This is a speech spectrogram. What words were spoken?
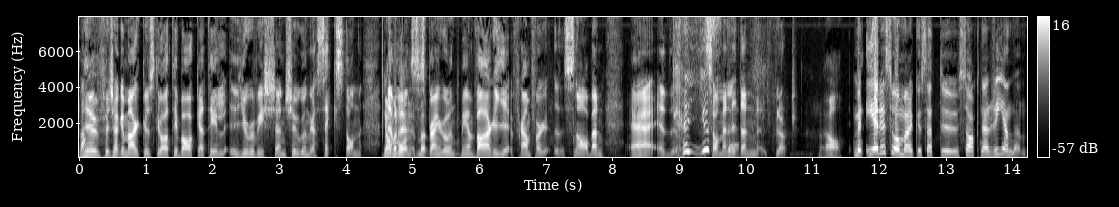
Nu försöker Marcus dra tillbaka till Eurovision 2016, ja, när Måns men... sprang runt med en varg framför snabeln, eh, som en liten flört. Ja, Men är det så Marcus att du saknar renen?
